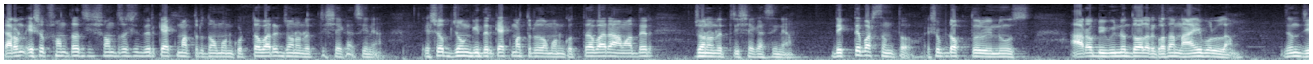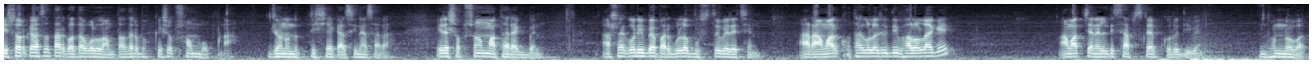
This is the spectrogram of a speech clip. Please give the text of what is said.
কারণ এসব সন্ত্রাসী সন্ত্রাসীদেরকে একমাত্র দমন করতে পারে জননেত্রী শেখ হাসিনা। এসব জঙ্গিদেরকে একমাত্র দমন করতে পারে আমাদের জননেত্রী শেখ হাসিনা। দেখতে পারছেন তো, এসব ডক্টর ইনুস আরও বিভিন্ন দলের কথা নাই বললাম। যেমন যে সরকার আছে তার কথা বললাম, তাদের পক্ষে এসব সম্ভব না, জননেত্রী শেখ হাসিনা ছাড়া। এটা সবসময় মাথায় রাখবেন। আশা করি ব্যাপারগুলো বুঝতে পেরেছেন। আর আমার কথাগুলো যদি ভালো লাগে আমার চ্যানেলটি সাবস্ক্রাইব করে দিবেন। ধন্যবাদ।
